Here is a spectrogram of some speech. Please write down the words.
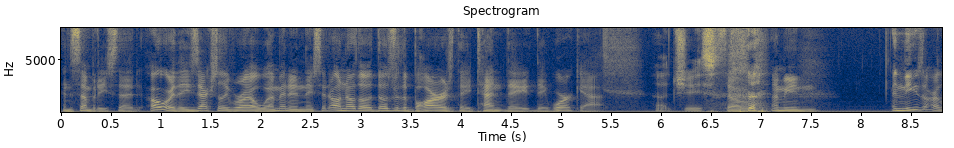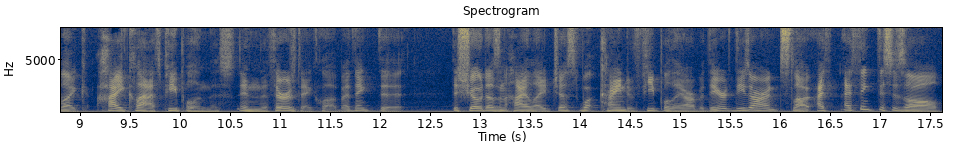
And somebody said, "Oh, are these actually royal women?" And they said, "Oh no, tho- those are the bars they tend they they work at." Oh, jeez. So I mean, and these are like high class people in this in the Thursday Club. I think the the show doesn't highlight just what kind of people they are, but they're these aren't slouch. I I think this is all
